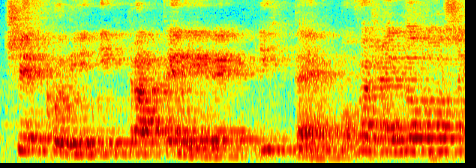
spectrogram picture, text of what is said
cerco di intrattenere il tempo facendo cose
